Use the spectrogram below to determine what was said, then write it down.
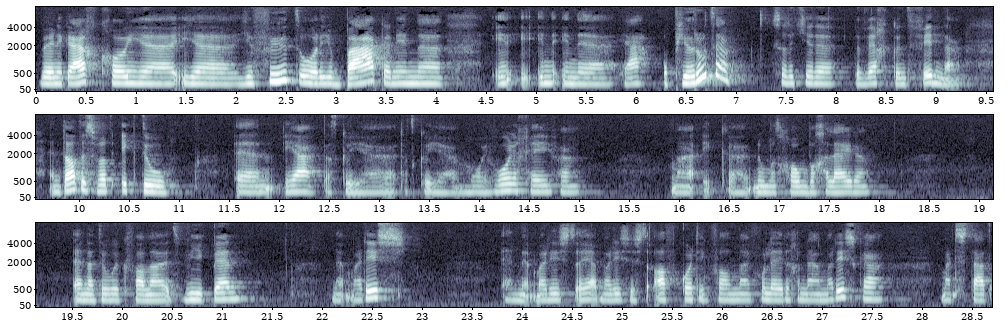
Ben ik eigenlijk gewoon je, je, je vuurtoren, je baken in, uh, in, in, in, uh, ja, op je route. Zodat je de, weg kunt vinden. En dat is wat ik doe. En ja, dat kun je, dat kun je mooie woorden geven. Maar ik uh, noem het gewoon begeleiden. En dat doe ik vanuit wie ik ben, met Maris. En met Maris, ja, Maris is de afkorting van mijn volledige naam Mariska. Maar het staat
